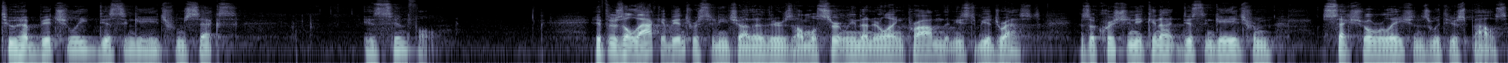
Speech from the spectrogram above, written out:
to habitually disengage from sex is sinful. If there's a lack of interest in each other, there's almost certainly an underlying problem that needs to be addressed. As a Christian, you cannot disengage from sexual relations with your spouse,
